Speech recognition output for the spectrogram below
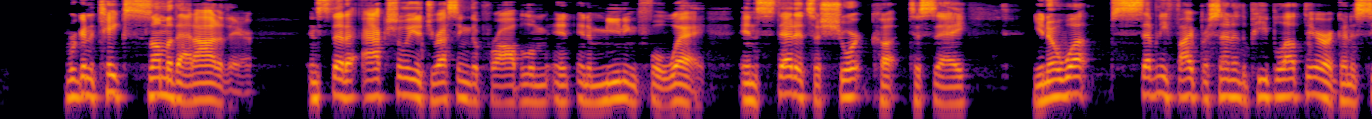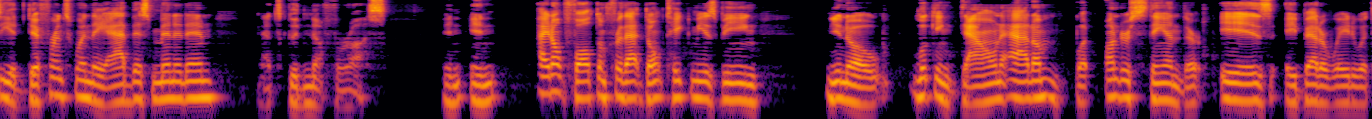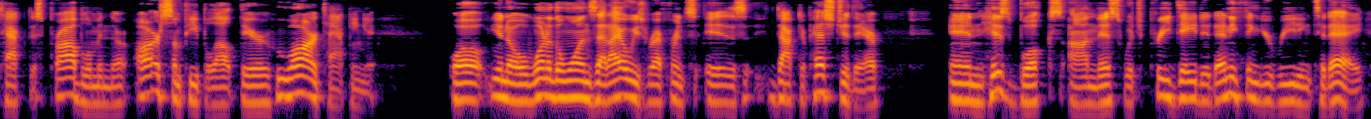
we're going to take some of that out of there instead of actually addressing the problem in, in a meaningful way. Instead, it's a shortcut to say, you know what? 75% of the people out there are going to see a difference when they add this minute in. That's good enough for us. And, and I don't fault them for that. Don't take me as being, you know, looking down at them, but understand there is a better way to attack this problem. And there are some people out there who are attacking it. Well, you know, one of the ones that I always reference is Dr. Pejsa there and his books on this, which predated anything you're reading today.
